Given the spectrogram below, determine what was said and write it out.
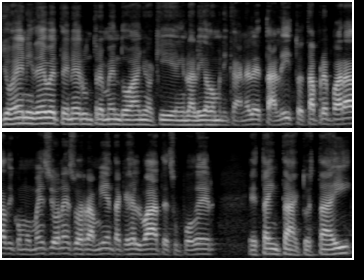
Joenny debe tener un tremendo año aquí en la Liga Dominicana. Él está listo, está preparado y como mencioné, su herramienta, que es el bate, su poder, está intacto, está ahí.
